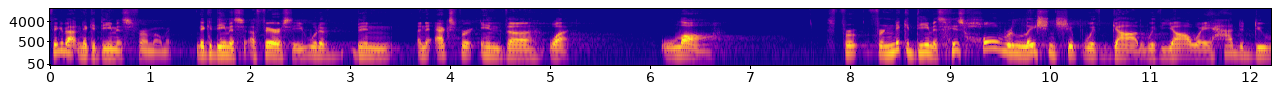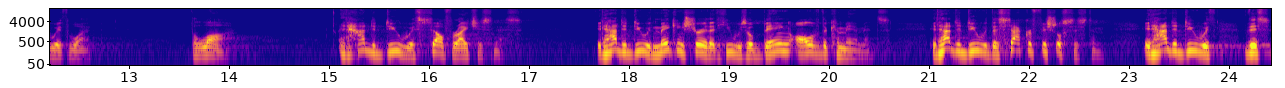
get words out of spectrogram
Think about Nicodemus for a moment. Nicodemus, a Pharisee, would have been an expert in the what? Law. For, for Nicodemus, his whole relationship with God, with Yahweh, had to do with what? The law. It had to do with self righteousness. It had to do with making sure that he was obeying all of the commandments. It had to do with the sacrificial system. It had to do with this,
